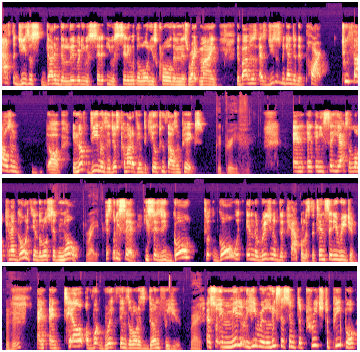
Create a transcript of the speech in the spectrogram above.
after Jesus got him delivered, he was sitting he was sitting with the Lord, he was clothed and in his right mind. The Bible says as Jesus began to depart, two thousand uh, enough demons had just come out of him to kill two thousand pigs. Good grief. And, and and he said, he asked the Lord, "Can I go with you?" And the Lord said, "No." Right. That's what he said. He says, "You go to go within the region of the Decapolis, the ten city region, and and tell of what great things the Lord has done for you." Right. And so immediately he releases him to preach to people.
